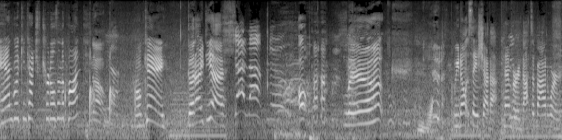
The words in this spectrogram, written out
And we can catch turtles in the pond? No. Yeah. Okay. Good idea. Shut up, Lou. Oh, Luke. We don't say shut up. Remember, that's a bad word.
